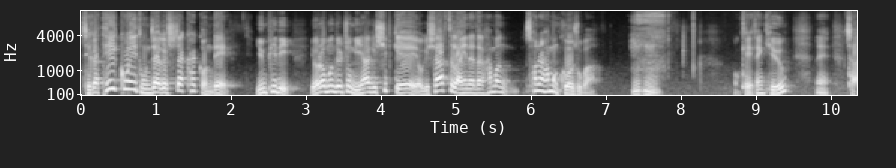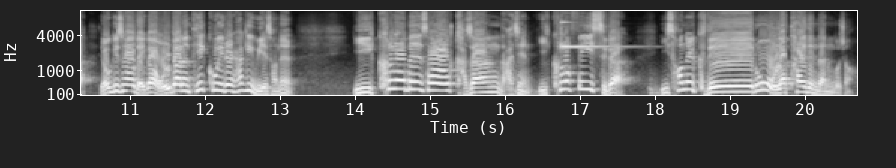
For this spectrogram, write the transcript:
제가 테이크어웨이 동작을 시작할 건데 윤 PD, 여러분들 좀 이해하기 쉽게 여기 샤프트 라인에다가 한번 선을 한번 그어줘봐. 음, 음. 오케이, 땡큐. 네. 자, 여기서 내가 올바른 테이크어웨이를 하기 위해서는 이 클럽에서 가장 낮은 이 클럽 페이스가 이 선을 그대로 올라타야 된다는 거죠.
